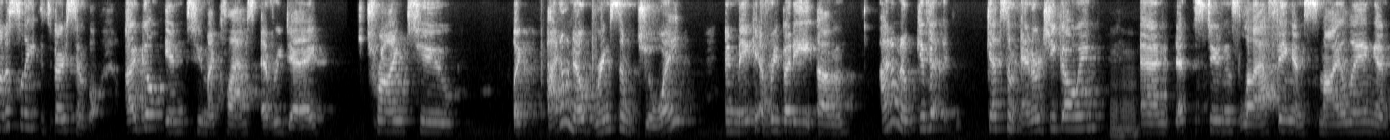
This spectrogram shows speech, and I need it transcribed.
honestly, it's very simple. I go into my class every day trying to, like, I don't know, bring some joy and make everybody, um, I don't know, give it, get some energy going mm-hmm. and get the students laughing and smiling. And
